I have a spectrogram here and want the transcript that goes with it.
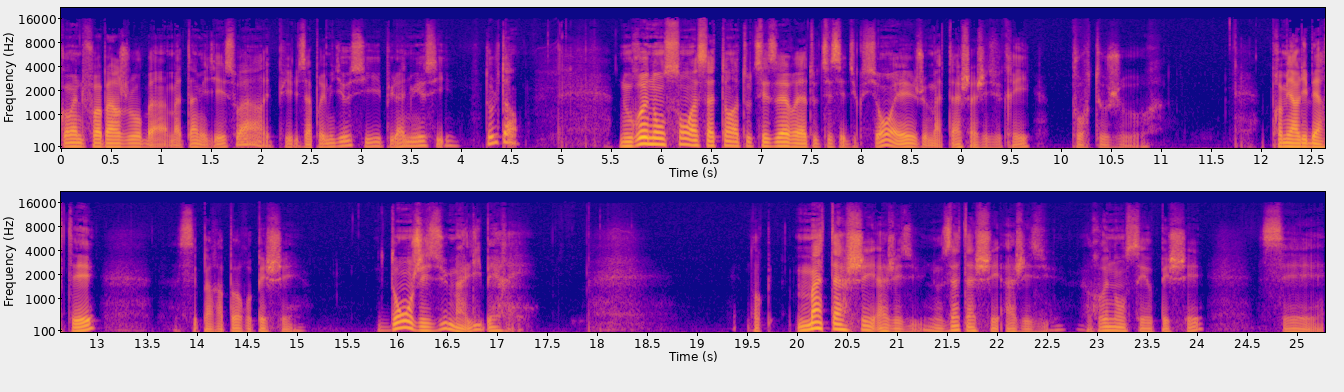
Combien de fois par jour? Ben, Matin, midi et soir, et puis les après-midi aussi, et puis la nuit aussi, tout le temps. Nous renonçons à Satan, à toutes ses œuvres et à toutes ses séductions, et je m'attache à Jésus-Christ pour toujours. Première liberté, c'est par rapport au péché, dont Jésus m'a libéré. Donc, m'attacher à Jésus, nous attacher à Jésus, renoncer au péché, c'est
